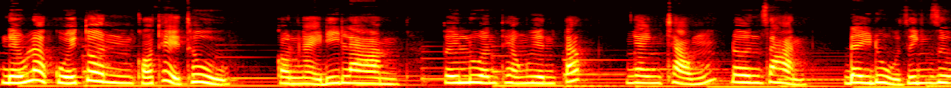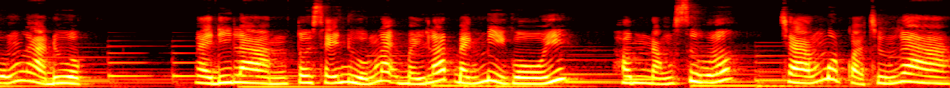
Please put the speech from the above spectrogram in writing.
Nếu là cuối tuần có thể thử, còn ngày đi làm, tôi luôn theo nguyên tắc nhanh chóng, đơn giản, đầy đủ dinh dưỡng là được. Ngày đi làm tôi sẽ nướng lại mấy lát bánh mì gối, hâm nóng sữa, tráng một quả trứng gà,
